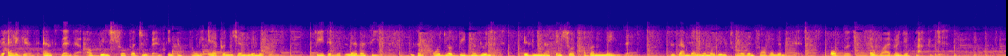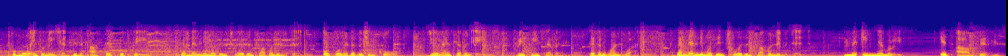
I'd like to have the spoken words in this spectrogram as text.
The elegance and splendor of being chauffeur-driven in a fully air-conditioned limousine fitted with leather seats with an audio-video unit is nothing short of amazing. Zambia Limousine Tours and Travel Limited offers a wide range of packages. For more information, visit our Facebook page, Zambia Limousine Tours and Travel Limited, or for reservation call 0978 337 711. Zambian Limousine Tours and Travel Limited. Making memories is our business.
